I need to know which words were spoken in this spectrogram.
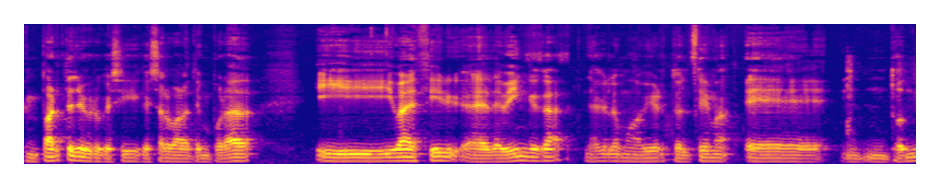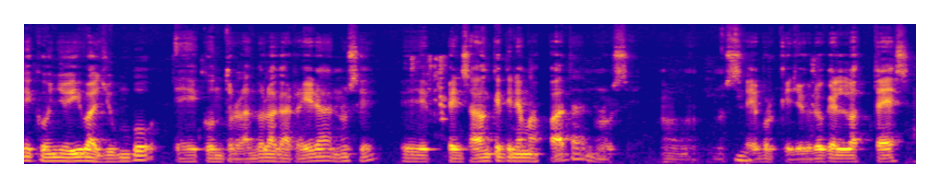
en parte yo creo que sí, que salva la temporada. Y iba a decir eh, de Vingegaard, ya que lo hemos abierto el tema, eh, ¿dónde coño iba Jumbo eh, controlando la carrera? No sé. Eh, ¿Pensaban que tenía más patas? No lo sé. No, no sé, porque yo creo que en los test,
